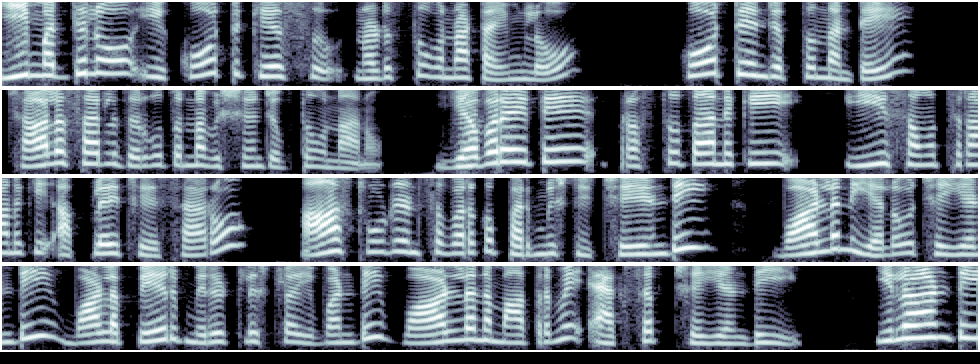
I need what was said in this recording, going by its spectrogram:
ఈ మధ్యలో ఈ కోర్టు కేసు నడుస్తూ ఉన్న టైంలో కోర్టు ఏం చెప్తుందంటే చాలాసార్లు జరుగుతున్న విషయం చెప్తూ ఉన్నాను. ఎవరైతే ప్రస్తుతానికి ఈ సంవత్సరానికి అప్లై చేశారో ఆ స్టూడెంట్స్ వరకు పర్మిషన్ ఇచ్చేయండి. వాళ్ళని ఎలో చేయండి వాళ్ళ పేరు మెరిట్ లిస్ట్లో ఇవ్వండి వాళ్ళని మాత్రమే యాక్సెప్ట్ చేయండి. ఇలాంటి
